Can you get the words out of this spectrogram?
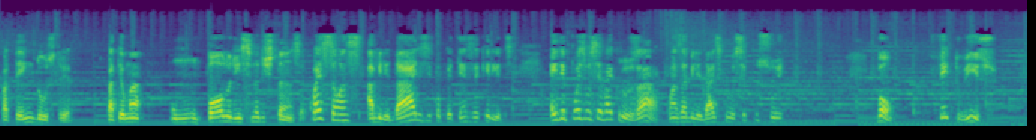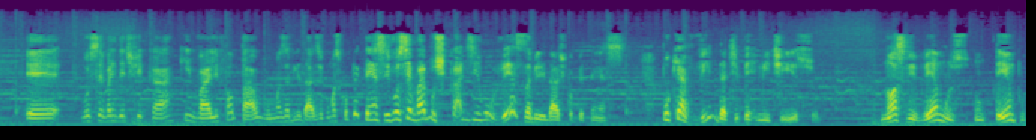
para ter a indústria, para ter uma, um, um polo de ensino à distância. Quais são as habilidades e competências requeridas? Aí depois você vai cruzar com as habilidades que você possui. Bom, feito isso, é, você vai identificar que vai lhe faltar algumas habilidades, algumas competências. E você vai buscar desenvolver essas habilidades e competências. Porque a vida te permite isso. Nós vivemos um tempo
